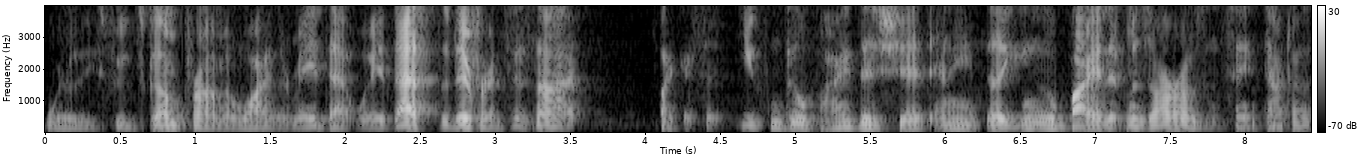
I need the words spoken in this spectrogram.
where these foods come from and why they're made that way. That's the difference. It's not. Like I said, you can go buy this shit. Any like you can go buy it at Mazzaro's in St. Downtown.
